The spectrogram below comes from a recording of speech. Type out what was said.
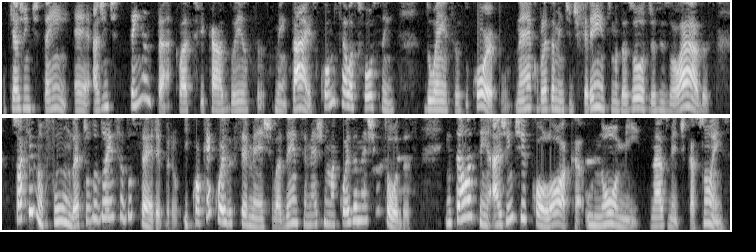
o que a gente tem é, a gente tenta classificar as doenças mentais como se elas fossem doenças do corpo, né? Completamente diferentes uma das outras, isoladas. Só que no fundo é tudo doença do cérebro. E qualquer coisa que você mexe lá dentro, você mexe numa coisa, mexe em todas. Então, assim, a gente coloca o nome nas medicações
